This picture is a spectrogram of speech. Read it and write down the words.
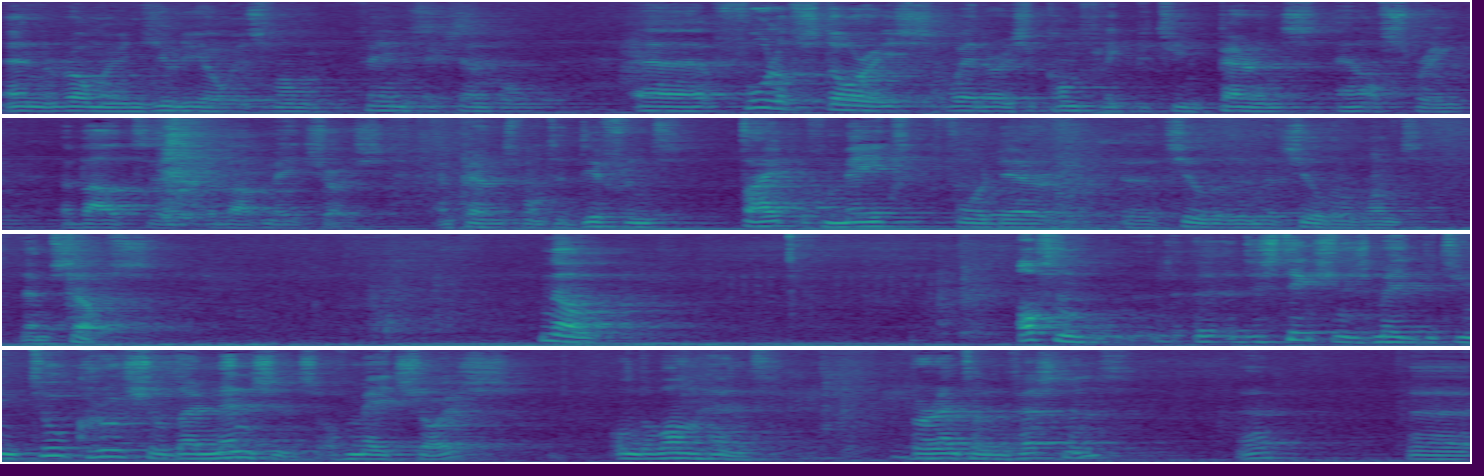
and Romeo and Julio is one famous example, uh, full of stories where there is a conflict between parents and offspring about, uh, about mate choice. And parents want a different type of mate for their uh, children than the children want themselves. Now, often a distinction is made between two crucial dimensions of mate choice. On the one hand, parental investment. Uh, uh,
